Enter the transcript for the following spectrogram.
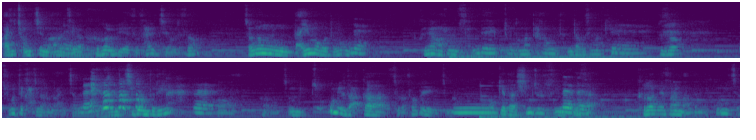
아직 젊지만 네. 제가 그걸 위해서 살죠. 그래서 저는 나이 먹어도 네. 그냥 한 300 정도만 타가면 된다고 생각해요. 네. 그래서 죽을 때 가져가는 거 아니잖아요. 네. 우리 직원들이 네. 어, 어, 좀 조금이라도 아까 제가 서두에 얘기했지만 음. 어깨에다 힘줄 수 있는 네네. 회사 그런 회사를 만드는 게 꿈이죠.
